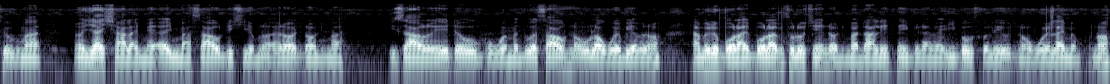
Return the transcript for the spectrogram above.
ဆိုကမှတော့ရိုက်ရှာလိုက်မယ်အဲ့မှာစာအုပ်တရှိရမနော်အဲ့တော့ကျွန်တော်ဒီမှာဒီစာအုပ်လေးတစ်အုပ်ကိုဝယ်မယ်သူကစာအုပ်နှစ်အုပ်လောက်ဝယ်ပေးရပါတော့ဒါမျိုးလို့ပေါ်လာပြီပေါ်လာပြီဆိုလို့ချင်းတော့ဒီမှာဒါလေးနှိပ်ပေးလိုက်မယ် ebook ဆိုလေးကိုကျွန်တော်ဝယ်လိုက်မယ်ပေါ့နော်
